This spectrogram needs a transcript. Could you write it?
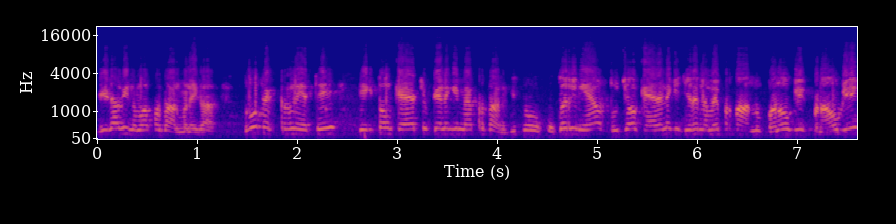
ਜਿਹੜਾ ਵੀ ਨਵਾਂ ਪ੍ਰਧਾਨ ਬਣੇਗਾ। ਦੋ ਫੈਕਟਰ ਨੇ ਇੱਥੇ ਇੱਕ ਤਾਂ ਕਹਿ ਚੁੱਕੇ ਨੇ ਕਿ ਮੈਂ ਪ੍ਰਧਾਨਗੀ ਤੋਂ ਉਤਰ ਹੀ ਨਹੀਂ ਆ ਔਰ ਦੂਜਾ ਉਹ ਕਹਿ ਰਹੇ ਨੇ ਕਿ ਜਿਹੜੇ ਨਵੇਂ ਪ੍ਰਧਾਨ ਨੂੰ ਬਣੋਗੇ ਬਣਾਓਗੇ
